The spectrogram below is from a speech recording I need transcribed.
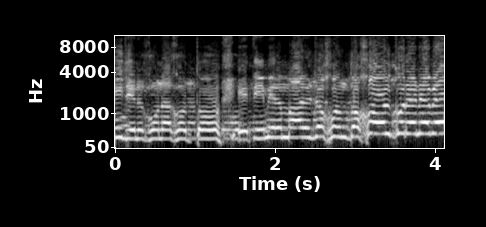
নিজের গোনা করত। এতিমের মাল যখন দখল করে নেবে।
